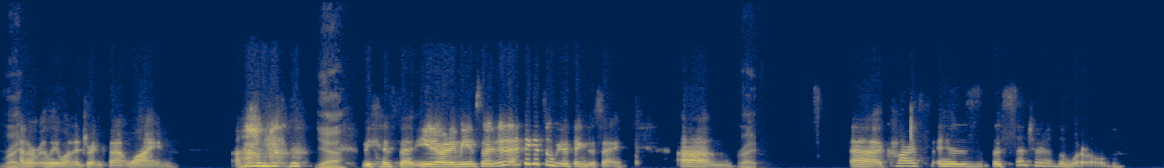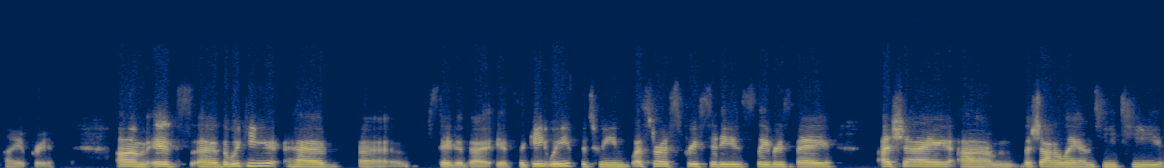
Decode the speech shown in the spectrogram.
Right. I don't really want to drink that wine. Um, yeah. Because then, you know what I mean? So I think it's a weird thing to say. Um, right. Uh, Qarth is the center of the world. I agree. Um, it's uh, the wiki had uh, stated that it's the gateway between Westeros, Free Cities, Slaver's Bay, Asshai, um, the Shadowlands, Yi Ti.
